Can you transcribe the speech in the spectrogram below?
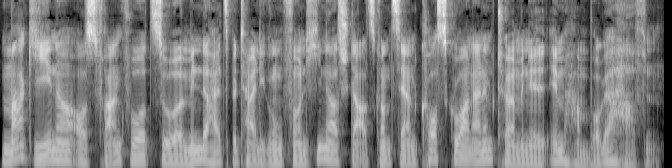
Mark Jener aus Frankfurt zur Minderheitsbeteiligung von Chinas Staatskonzern Costco an einem Terminal im Hamburger Hafen.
